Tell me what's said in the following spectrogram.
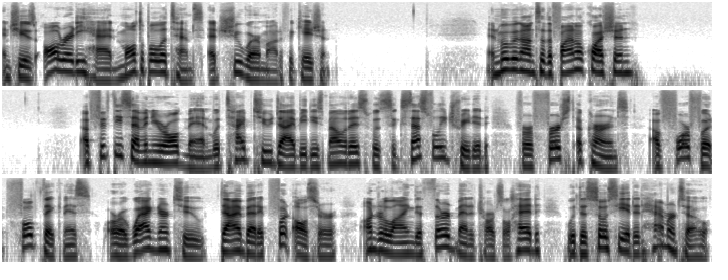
and she has already had multiple attempts at shoe wear modification. And moving on to the final question a 57 year old man with type 2 diabetes mellitus was successfully treated for a first occurrence of forefoot full thickness or a Wagner 2 diabetic foot ulcer underlying the third metatarsal head with associated hammer toe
